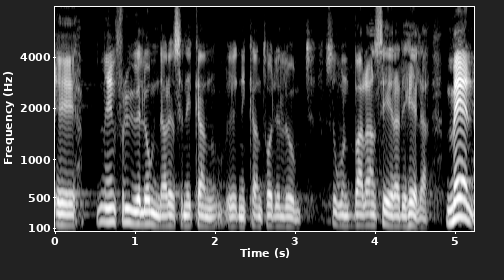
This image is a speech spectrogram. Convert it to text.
Eh, min fru är lugnare så ni kan, eh, ni kan ta det lugnt. Så hon balanserar det hela. Men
